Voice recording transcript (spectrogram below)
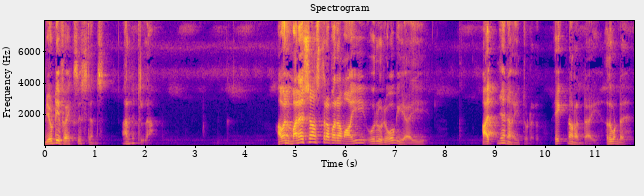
ബ്യൂട്ടി ഓഫ് എക്സിസ്റ്റൻസ് അറിഞ്ഞിട്ടില്ല. അവൻ മനഃശാസ്ത്രപരമായി ഒരു രോഗിയായി അജ്ഞനായി തുടരുന്നു ഇഗ്നറന്റായി അതുകൊണ്ട്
